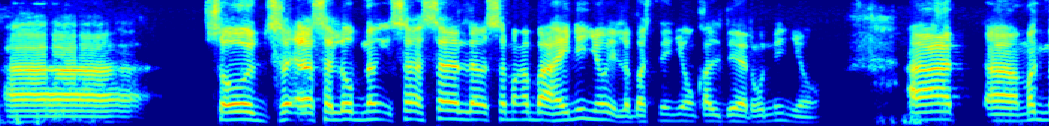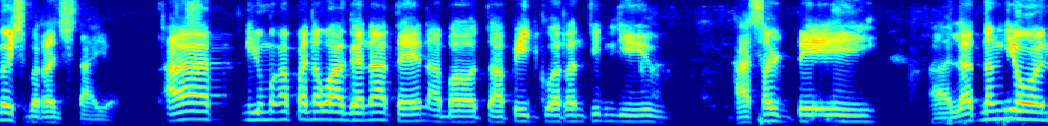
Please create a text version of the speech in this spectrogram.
Uh, so sa, sa loob ng isa sa, sa mga bahay ninyo, ilabas ninyo ang kaldero ninyo at uh, mag-noise barrage tayo. At yung mga panawagan natin about uh, paid quarantine leave, hazard pay, uh, lahat ng yon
